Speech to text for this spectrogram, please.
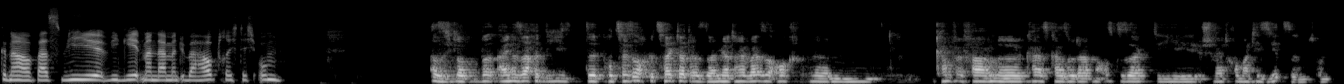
genau, was, wie, wie geht man damit überhaupt richtig um? Also ich glaube, eine Sache, die der Prozess auch gezeigt hat, also da haben ja teilweise auch ähm, kampferfahrene KSK-Soldaten ausgesagt, die schwer traumatisiert sind. Und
